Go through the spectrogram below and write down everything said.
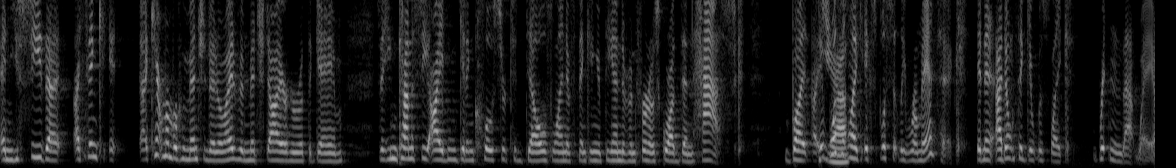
And you see that I think it, I can't remember who mentioned it. It might have been Mitch Dyer who wrote the game. So you can kind of see Iden getting closer to Del's line of thinking at the end of Inferno Squad than Hask. But it Yeah. wasn't like explicitly romantic, and it, I don't think it was like written that way.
